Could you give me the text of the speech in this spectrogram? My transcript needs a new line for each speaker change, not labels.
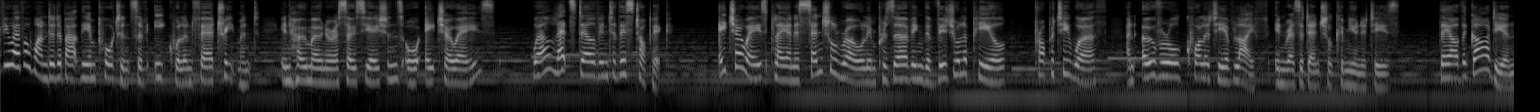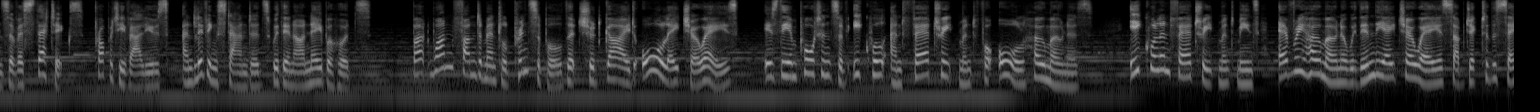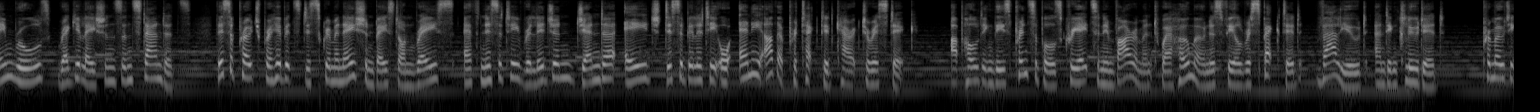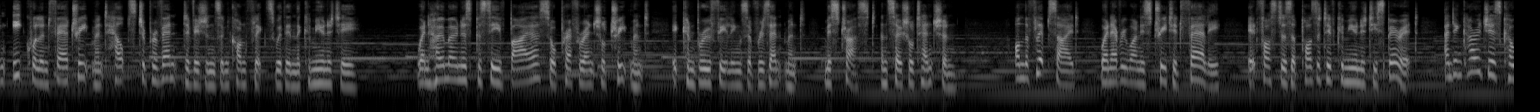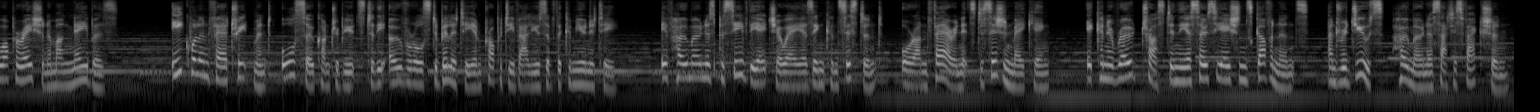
Have you ever wondered about the importance of equal and fair treatment in homeowner associations or HOAs? Well, let's delve into this topic. HOAs play an essential role in preserving the visual appeal, property worth, and overall quality of life in residential communities. They are the guardians of aesthetics, property values, and living standards within our neighborhoods. But one fundamental principle that should guide all HOAs is the importance of equal and fair treatment for all homeowners. Equal and fair treatment means every homeowner within the HOA is subject to the same rules, regulations, and standards. This approach prohibits discrimination based on race, ethnicity, religion, gender, age, disability, or any other protected characteristic. Upholding these principles creates an environment where homeowners feel respected, valued, and included. Promoting equal and fair treatment helps to prevent divisions and conflicts within the community. When homeowners perceive bias or preferential treatment, it can brew feelings of resentment, mistrust, and social tension. On the flip side, when everyone is treated fairly, it fosters a positive community spirit and encourages cooperation among neighbors. Equal and fair treatment also contributes to the overall stability and property values of the community. If homeowners perceive the HOA as inconsistent or unfair in its decision-making, it can erode trust in the association's governance and reduce homeowner satisfaction.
